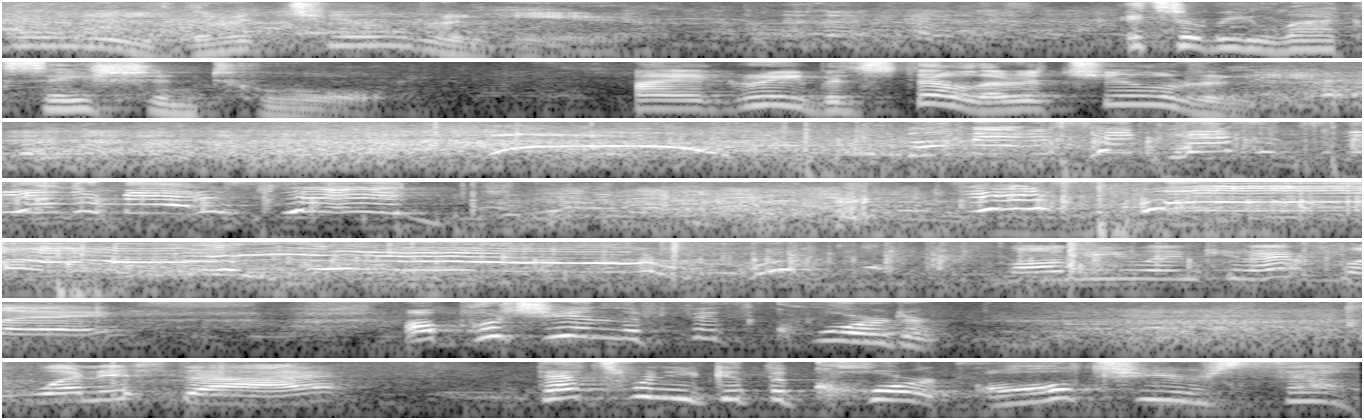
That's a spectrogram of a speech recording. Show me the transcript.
Hey, there are children here. It's a relaxation tool. I agree, but still, there are children here. Go, Madison! Pass it to the other Madison! Yes, ball! Yeah! Mommy, when can I play? I'll put you in the fifth quarter. When is that? That's when you get the court all to yourself.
